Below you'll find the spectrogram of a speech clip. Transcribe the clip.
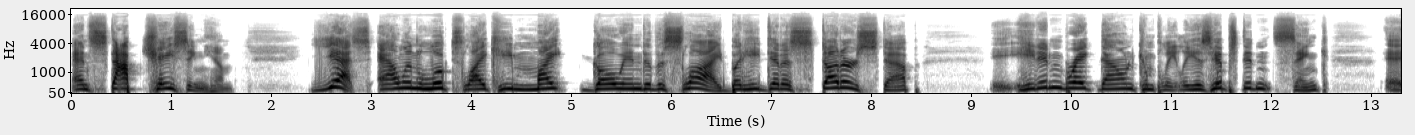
and stop chasing him. Yes, Allen looked like he might go into the slide, but he did a stutter step he didn't break down completely. His hips didn't sink. Uh,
